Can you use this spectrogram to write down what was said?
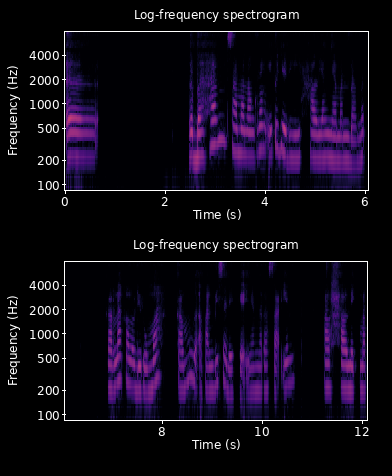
eh, rebahan sama nongkrong itu jadi hal yang nyaman banget. Karena kalau di rumah kamu nggak akan bisa deh kayaknya ngerasain hal-hal nikmat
